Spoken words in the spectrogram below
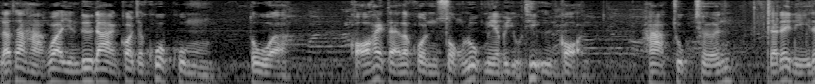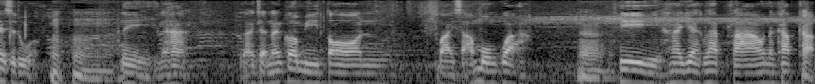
แล้วถ้าหากว่ายังดื้อด้านก็จะควบคุมตัว ขอให้แต่ละคนส่งลูกเมียไปอยู่ที่อื่นก่อน หากฉุกเฉินจะได้หนีได้สะดวกอื้อหือนี่นะฮะ หลังจากนั้นก็มีตอนบ่ายสามโมงกว่าเออที่ห้าแยกลาดพร้าวนะครับครับ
